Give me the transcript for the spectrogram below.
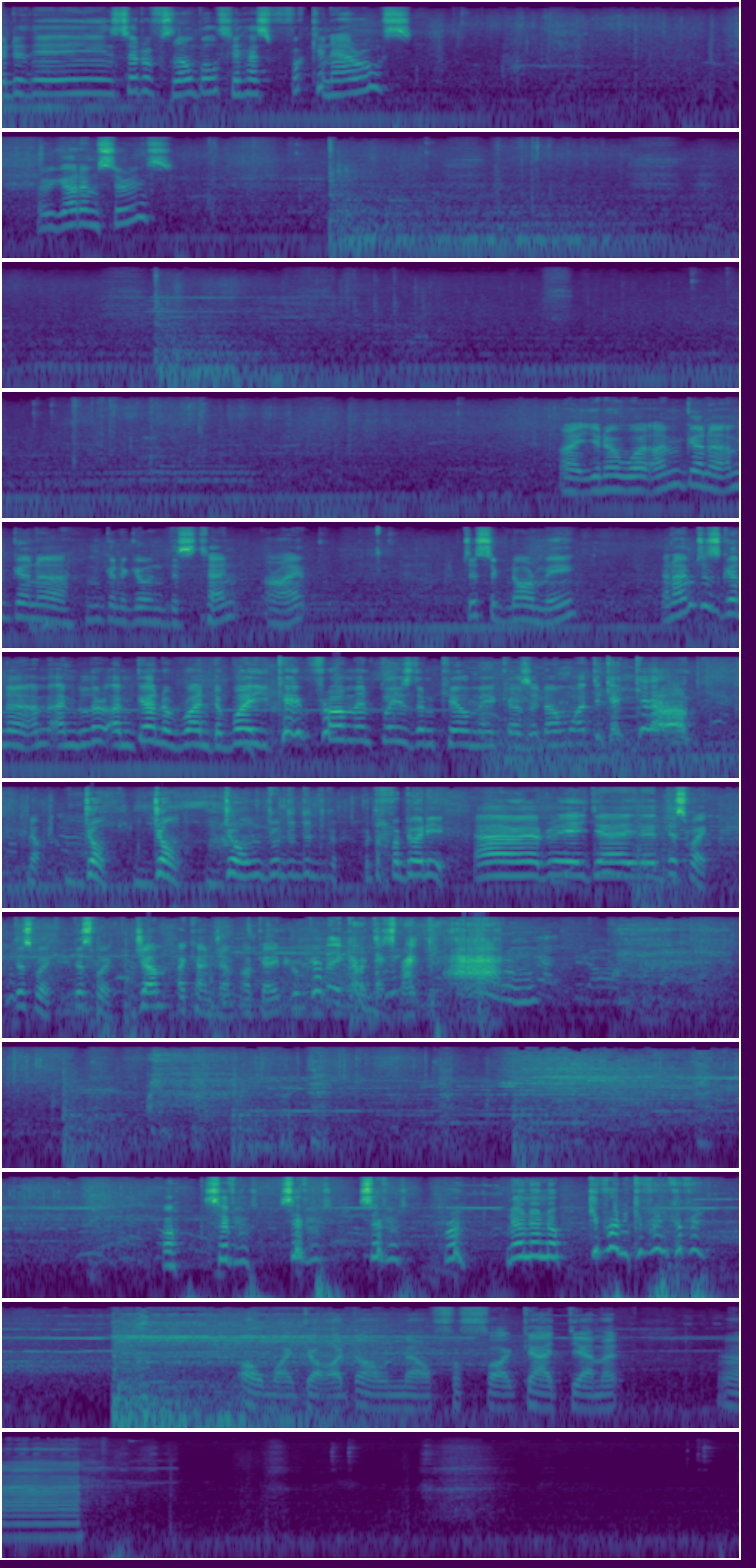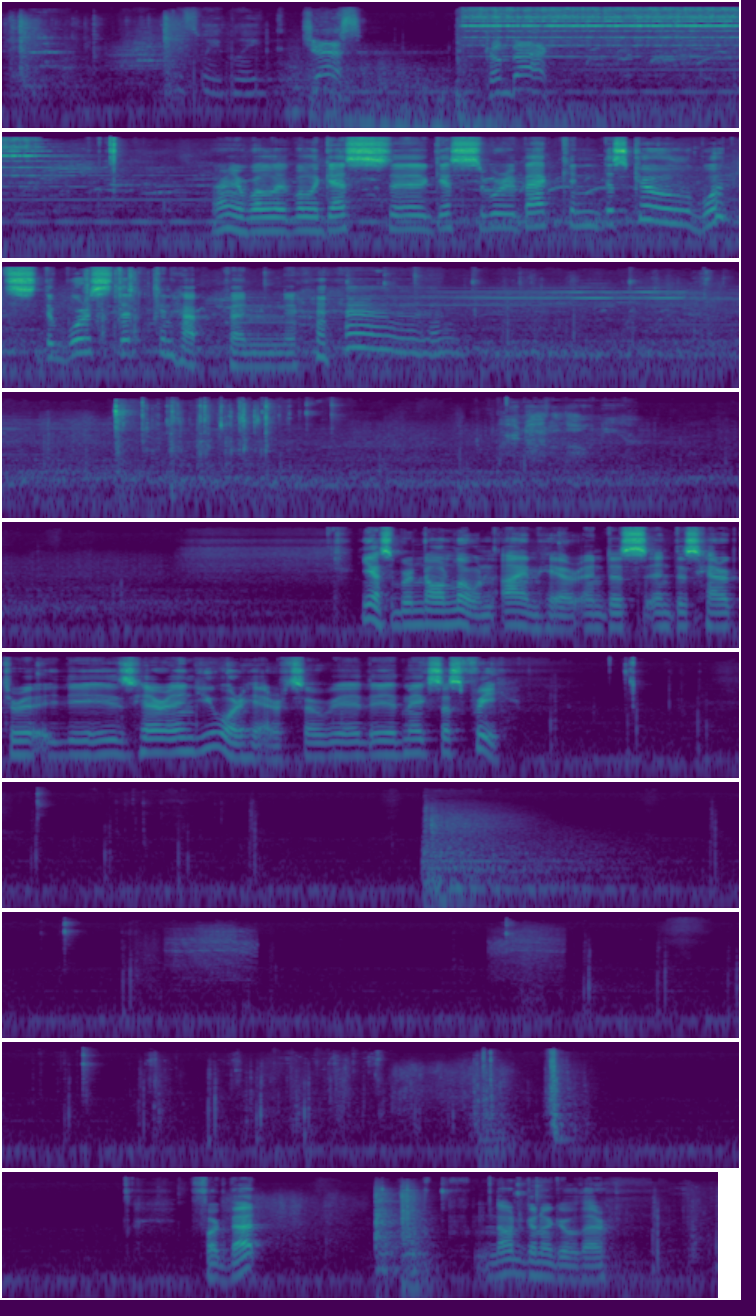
And uh, instead of snowballs, he has fucking arrows. Are you him serious? Alright, you know what? I'm gonna, I'm gonna, I'm gonna go in this tent. Alright, just ignore me, and I'm just gonna, I'm, I'm, I'm gonna run the way you came from, and please don't kill me, cause I don't want to get killed. Don't, don't, don't, don't, don't. What the fuck do I need? Uh, uh, this way, this way, this way. Jump. I can't jump. Okay, we're gonna go this way. Ah! Oh, safe house, safe house, safe house. Run. No, no, no. Keep running, keep running, keep running. Oh my god. Oh no, for fuck. God damn it. Uh. way, Blake. Jess! Come back! Alright, well, well, I guess, uh, guess we're back in the school. What's the worst that can happen? We're not alone here. yes, we're not alone. I'm here, and this and this character is here, and you are here, so it, it makes us free. Fuck that. Not gonna go there.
